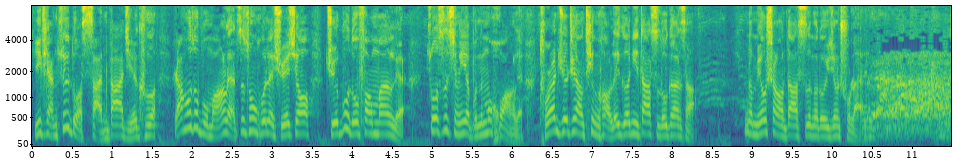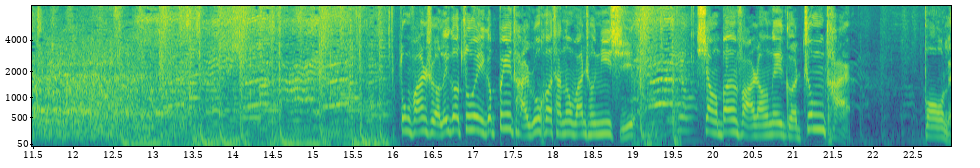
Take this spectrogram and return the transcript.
一天最多三大节课，然后就不忙了。自从回了学校，脚步都放慢了，做事情也不那么慌了。突然觉得这样挺好。雷哥，你大四都干啥？我没有上到大四，我都已经出来了。”东凡说：“雷哥，作为一个备胎，如何才能完成逆袭？想办法让那个正胎爆了。”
